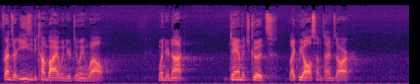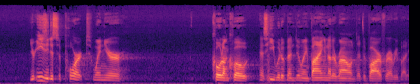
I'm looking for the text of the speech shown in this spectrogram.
Friends are easy to come by when you're doing well, when you're not damaged goods like we all sometimes are. You're easy to support when you're, quote unquote, as he would have been doing, buying another round at the bar for everybody.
